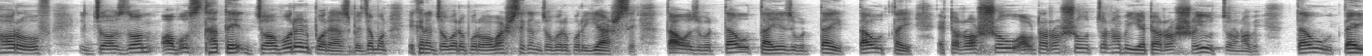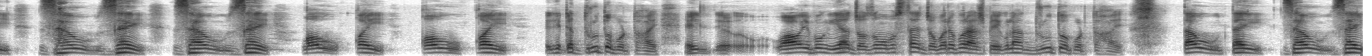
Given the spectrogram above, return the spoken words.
হরফ জজম অবস্থাতে জবরের পরে আসবে। যেমন এখানে জবরের পরে অব আসছে, এখানে জবরের পরে ইয়া আসছে। তাও জবর, তাও তাই জবর, তাই, তাও তাই। একটা রস্যও ওটা রস্য উচ্চারণ হবে, ইয়াটা রস্যই উচ্চারণ হবে। তাও তাই ঝাউ ঝাই ঝাউ ঝাই কৌ কই কৌ কই। এটা দ্রুত পড়তে হয়। এই ওয়াও এবং ইয়া জজম অবস্থায় জবরের পরে আসবে, এগুলা দ্রুত পড়তে হয়। তাও তাই ঝাউ ঝাই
